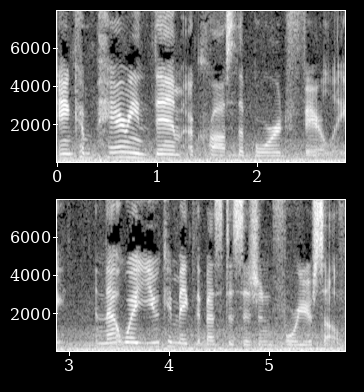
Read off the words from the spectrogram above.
and comparing them across the board fairly. And that way you can make the best decision for yourself.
